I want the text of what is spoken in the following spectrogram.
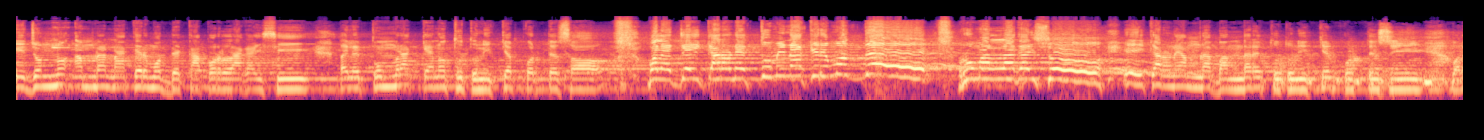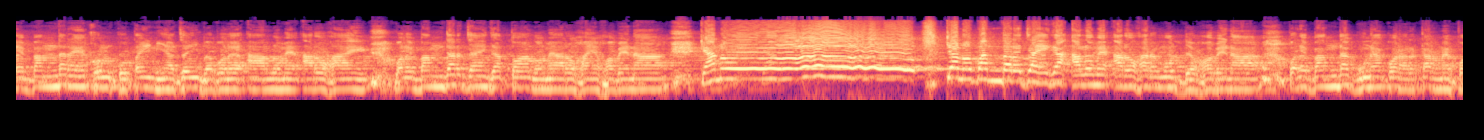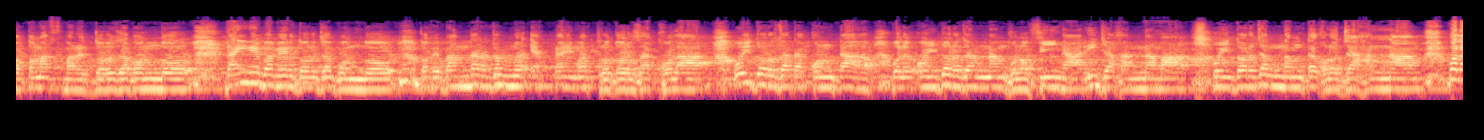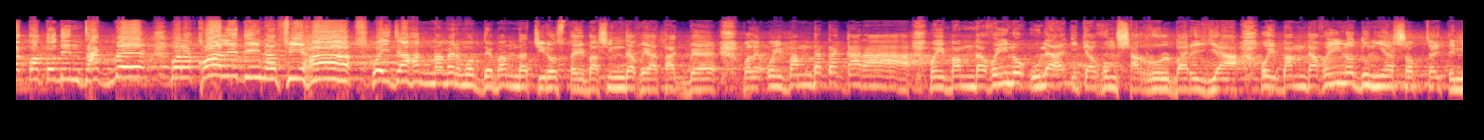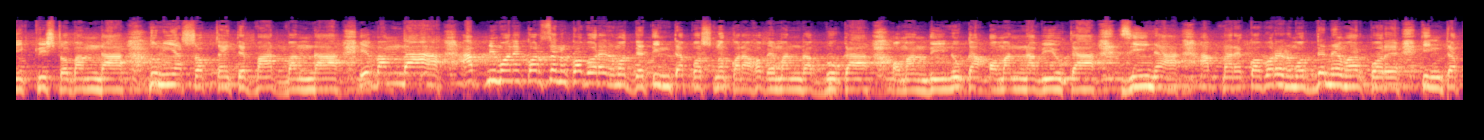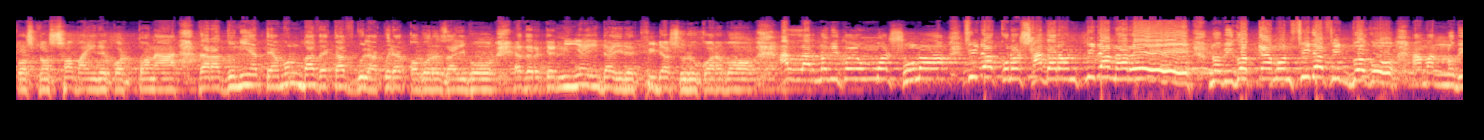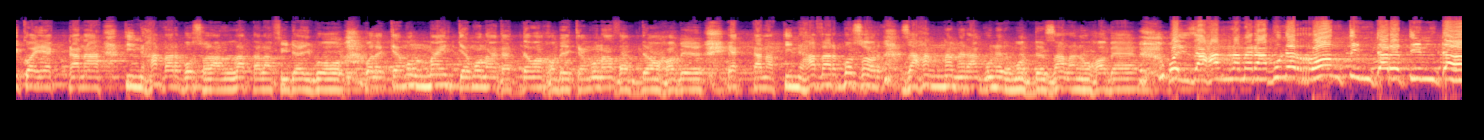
এই জন্য আমরা নাকের মধ্যে কাপড় লাগাইছি। তাহলে তোমরা কেন থুতু নিক্ষেপ করতেছ? বলে, যেই কারণে তুমি নাকের মধ্যে রুমাল লাগাইছো, এই কারণে আমরা বান্দারে থুতু নিক্ষেপ করতেছি। বলে, বান্দারে এখন কোথায় নিয়ে যাইবা? বলে, আলমে আরও হাই বলে, বান্দার জায়গা তো আলমে আরও হাই হবে না। কেন? কেন বান্দার জায়গা আলমে আরোহার মধ্যে হবে না? বলে, বান্দা গুণা করার কারণে প্রথম আসমানের দরজা বন্ধ, ডাইনে বামের দরজা বন্ধ। তবে বান্দার জন্য একটাই মাত্র দরজা খোলা। ওই দরজাটা কোনটা? বলে, ওই দরজার নাম হলো ফিনারি জাহান্নামা। ওই দরজার নামটা হলো জাহান্নাম। বলে, কতদিন থাকবে? বলে, খালিদিনা ফিহা। ওই জাহান্নামের মধ্যে বান্দা চিরস্থায়ী বাসিন্দা হইয়া থাকবে। বলে, ওই বান্দাটা কারা? ওই বান্দা হইল উলা ইকা হুম শাররুল বারিয়া। ওই বান্দা হইল দুনিয়ার সবচাইতে নিকৃষ্ট বান্দা, দুনিয়ার সবচাইতে বাদ বান্দা। এ বান্দা, আপনি মনে করছেন কবরের মধ্যে তিনটা প্রশ্ন করা হবে, মান রাব্বুকা অমান দিনুকা অমান নাবিউকা জি না, আপনারে কবরের মধ্যে নেওয়ার পরে তিনটা প্রশ্ন সবাইরে করতো না। যারা দুনিয়াতে এমন বাদে কাজগুলা করে কবরে যাইব, এদেরকে নিয়েই ডাইরেক্ট ফিডা শুরু করব। আল্লাহর নবী কই উম্মত, শোনো, ফিডা কোনো সাধারণ ফিডা না রে। নবী গো, কেমন ফিডা ফিটব গো? আমার নবী কয়, একটা না, তিন হাজার বছর আল্লাহ তালা ফিডাইব বলে, কেমন মাইর, কেমন আঘাত দেওয়া হবে, কেমন আঘাত দেওয়া হবে? একটা না, তিন হাজার বছর জাহান নামের আগুনের মধ্যে জ্বালানো হবে। ওই জাহান নামের আগুনের রং তিনটারে তিনটা।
